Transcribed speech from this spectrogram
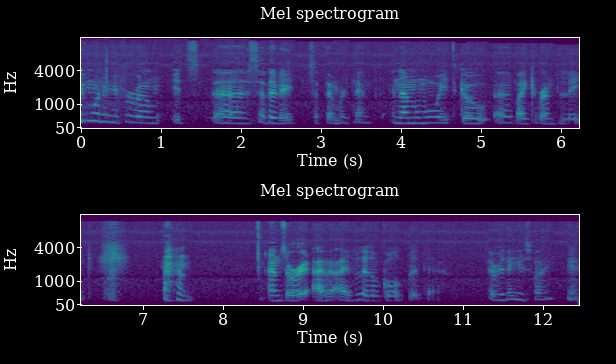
Good morning everyone. It's uh, Saturday, September 10th, and I'm on my way to go uh, bike around the lake. I'm sorry, I, I have a little cold, but uh, everything is fine. Yeah.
